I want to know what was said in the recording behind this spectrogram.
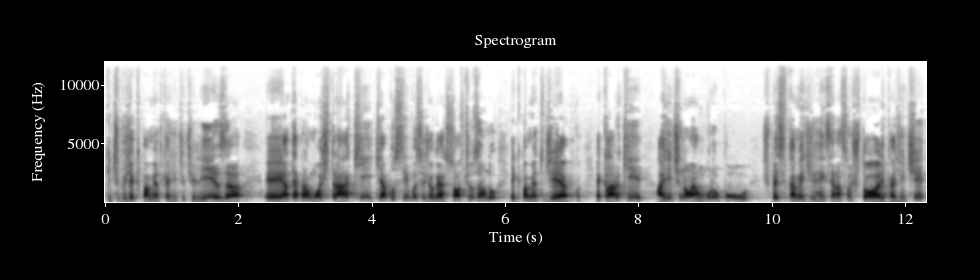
que tipo de equipamento que a gente utiliza, é, até para mostrar que, que é possível você jogar Airsoft usando equipamento de época. É claro que a gente não é um grupo especificamente de reencenação histórica, a gente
